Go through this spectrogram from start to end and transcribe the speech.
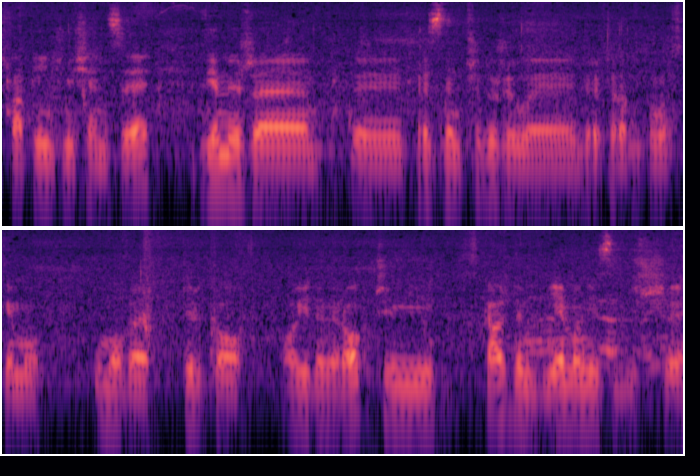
trwa 5 miesięcy. Wiemy, że prezydent przedłużył dyrektorowi pomorskiemu umowę tylko o jeden rok, czyli z każdym dniem on jest bliższy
